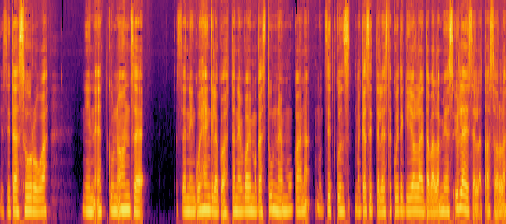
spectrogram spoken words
ja sitä surua, niin että kun on se, se niin kuin henkilökohtainen voimakas tunne mukana, mutta sitten kun mä käsittelen sitä kuitenkin jollain tavalla myös yleisellä tasolla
